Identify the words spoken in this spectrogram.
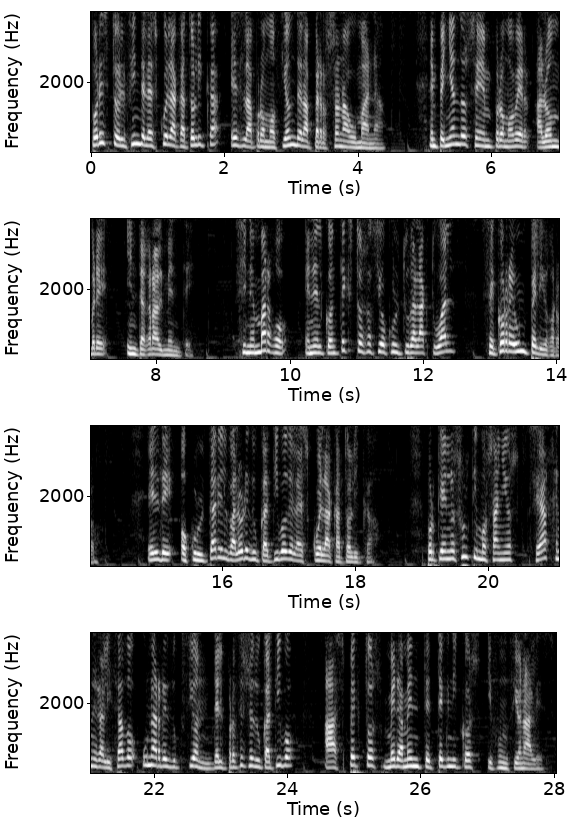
Por esto el fin de la escuela católica es la promoción de la persona humana, empeñándose en promover al hombre integralmente. Sin embargo, en el contexto sociocultural actual se corre un peligro, el de ocultar el valor educativo de la escuela católica, porque en los últimos años se ha generalizado una reducción del proceso educativo a aspectos meramente técnicos y funcionales,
